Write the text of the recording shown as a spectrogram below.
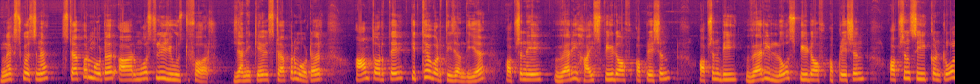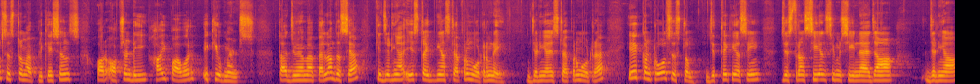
ਨੈਕਸਟ ਕੁਐਸਚਨ ਹੈ stepper motor are mostly used for ਯਾਨੀ ਕਿ ਸਟੈਪਰ ਮੋਟਰ ਆਮ ਤੌਰ ਤੇ ਕਿੱਥੇ ਵਰਤੀ ਜਾਂਦੀ ਹੈ? Option A very high speed of operation option B very low speed of operation option C control system applications ਔਰ option D high power equipments ਤਾਂ ਜਿਵੇਂ ਮੈਂ ਪਹਿਲਾਂ ਦੱਸਿਆ ਕਿ ਜਿਹੜੀਆਂ ਇਸ ਟਾਈਪ ਦੀਆਂ ਸਟੈਪਰ ਮੋਟਰ ਨੇ, ਜਿਹੜੀਆਂ ਇਹ ਸਟੈਪਰ ਮੋਟਰ ਹੈ, ਇਹ ਕੰਟਰੋਲ ਸਿਸਟਮ ਜਿੱਥੇ ਕਿ ਅਸੀਂ ਜਿਸ ਤਰ੍ਹਾਂ CNC ਮਸ਼ੀਨ ਹੈ ਜਾਂ ਜਿਹੜੀਆਂ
